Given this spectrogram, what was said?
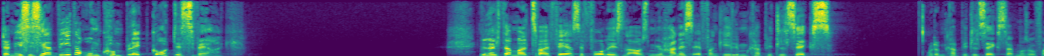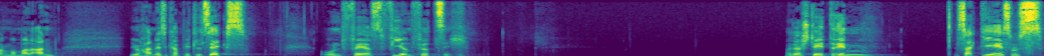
Dann ist es ja wiederum komplett Gottes Werk. Ich will euch da mal zwei Verse vorlesen aus dem Johannesevangelium Kapitel 6. Oder im Kapitel 6, sagt man so, fangen wir mal an. Johannes Kapitel 6 und Vers 44. Und da steht drin, sagt Jesus,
